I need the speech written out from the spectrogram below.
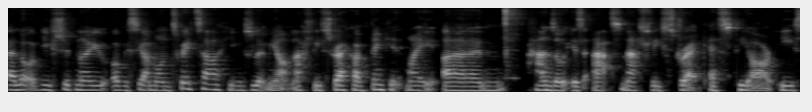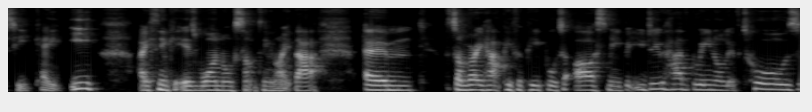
a lot of you should know, obviously, I'm on Twitter. You can just look me up, Natalie Streck. I think it, my um, handle is at Natalie Streck, S T R E C K E. I think it is one or something like that. Um, so I'm very happy for people to ask me. But you do have Green Olive tours.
